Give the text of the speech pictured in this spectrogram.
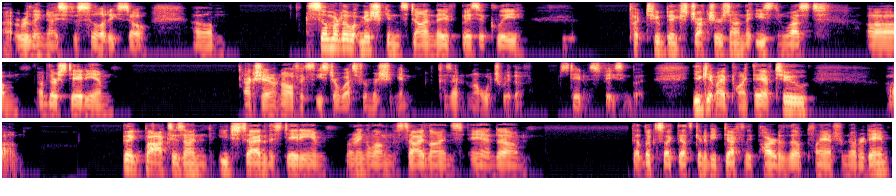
a really nice facility. So, um, similar to what Michigan's done, they've basically put two big structures on the east and west um, of their stadium Actually, I don't know if it's east or west for Michigan because I don't know which way the stadium is facing, but you get my point. They have two um, big boxes on each side of the stadium running along the sidelines, and um, that looks like that's going to be definitely part of the plan for Notre Dame.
